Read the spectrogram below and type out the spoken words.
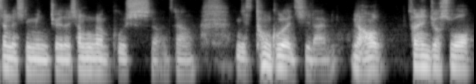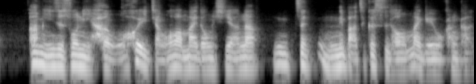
牲的性命，觉得相当不舍，这样也是痛哭了起来。然后川田就说：“阿明一直说你很会讲话卖东西啊，那这你把这个石头卖给我看看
